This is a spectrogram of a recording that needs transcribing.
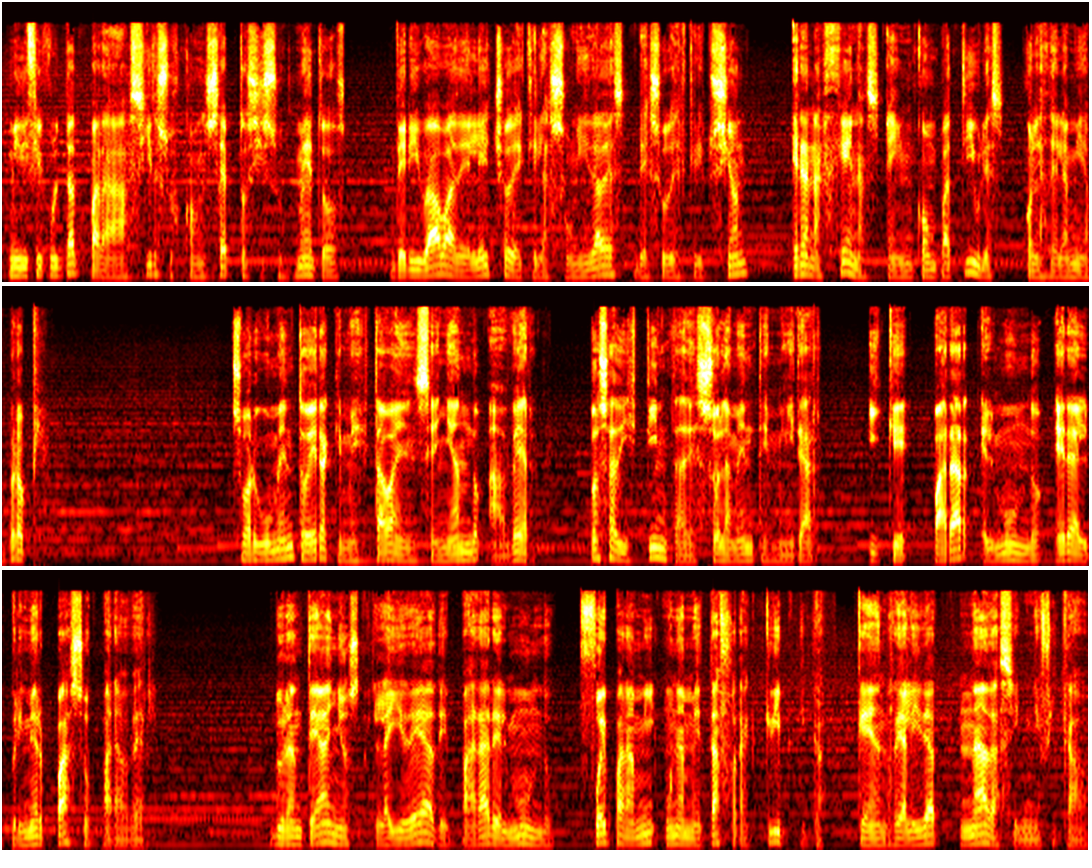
Mi dificultad para asir sus conceptos y sus métodos derivaba del hecho de que las unidades de su descripción eran ajenas e incompatibles con las de la mía propia. Su argumento era que me estaba enseñando a ver, cosa distinta de solamente mirar, y que parar el mundo era el primer paso para ver. Durante años la idea de parar el mundo fue para mí una metáfora críptica que en realidad nada significaba.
